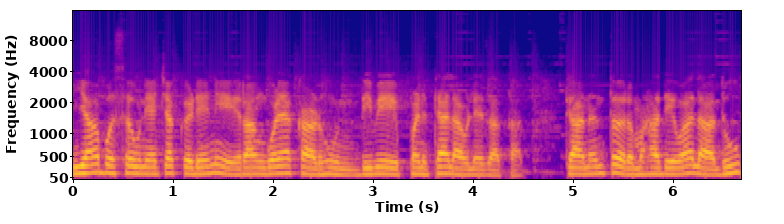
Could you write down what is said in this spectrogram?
या बसवण्याच्या कडेने रांगोळ्या काढून दिवे पणत्या लावल्या जातात. त्यानंतर महादेवाला धूप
